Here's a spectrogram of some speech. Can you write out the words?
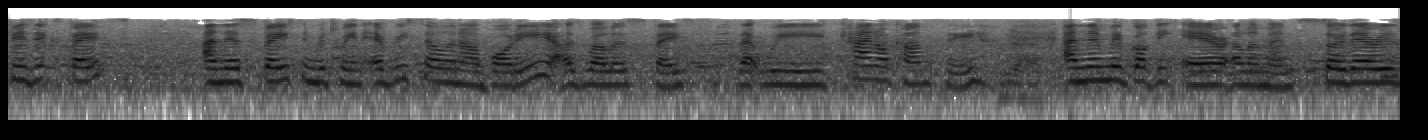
physics based. And there's space in between every cell in our body, as well as space that we can or can't see. Yeah. And then we've got the air element. So there is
